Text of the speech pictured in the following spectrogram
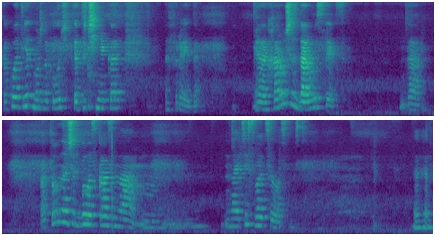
какой ответ можно получить от ученика Фрейда? Э, Хороший, здоровый секс. Да. Потом, значит, было сказано найти свою целостность. Мгм.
